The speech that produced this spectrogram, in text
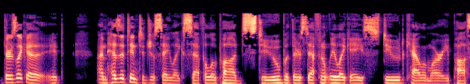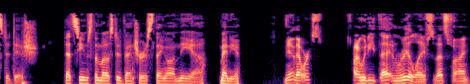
there's like a it I'm hesitant to just say like cephalopod stew, but there's definitely like a stewed calamari pasta dish. That seems the most adventurous thing on the uh, menu. Yeah, that works. I would eat that in real life, so that's fine.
